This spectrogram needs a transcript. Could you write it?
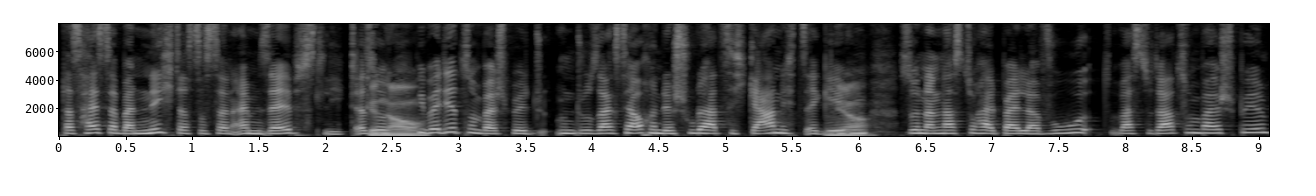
Das heißt aber nicht, dass das an einem selbst liegt. Also Genau. wie bei dir zum Beispiel, du- und du sagst ja auch, in der Schule hat sich gar nichts ergeben, Ja. sondern hast du halt bei Lavu, warst du da zum Beispiel.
